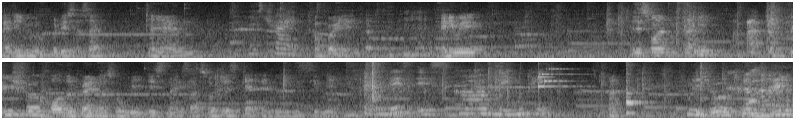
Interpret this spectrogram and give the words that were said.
I think we'll put this aside and Let's try. come for it later. Anyway, this one, I mean, I, I'm pretty sure all the brand also will be this nice, uh, so just get any seaweed. And this is called Ming Ping. Huh? Who is you? Can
